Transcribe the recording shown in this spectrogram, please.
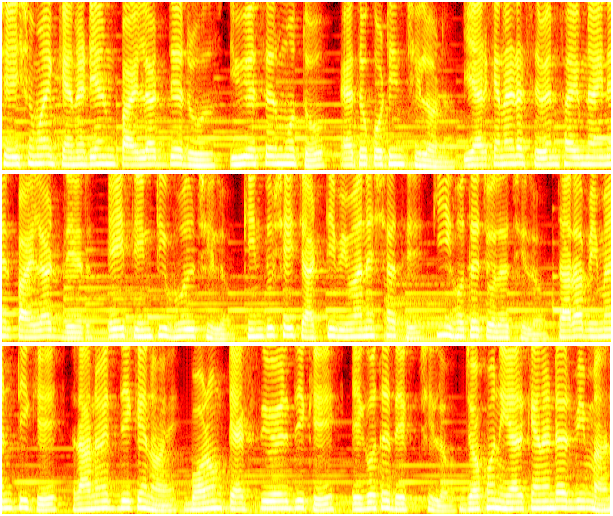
সেই সময় ক্যানাডিয়ান পাইলটদের রুলস ইউএস এর মতো এত কঠিন ছিল না। এয়ার কানাডা সেভেন ফাইভ নাইনের পাইলটদের এই তিনটি ভুল ছিল। কিন্তু সেই চারটি বিমানের সাথে কি হতে চলেছিল? তারা বিমানটিকে রানওয়ের দিকে নয়, বরং ট্যাক্সিওয়ের দিকে এগোতে দেখছিল। যখন এয়ার কানাডার বিমান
